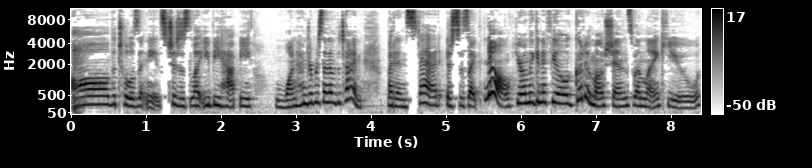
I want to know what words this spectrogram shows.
all the tools it needs to just let you be happy 100% of the time. But instead, it's just like, no, you're only going to feel good emotions when like you,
